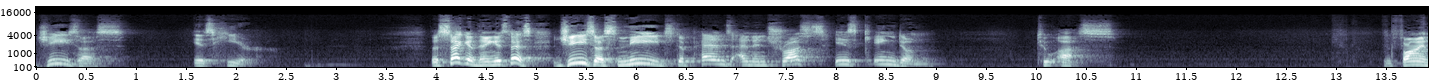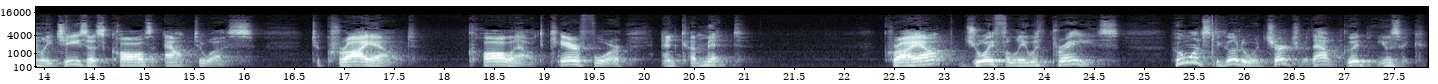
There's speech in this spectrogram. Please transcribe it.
Jesus is here. The second thing is this Jesus needs, depends, and entrusts his kingdom to us. And finally, Jesus calls out to us to cry out, call out, care for, and commit. Cry out joyfully with praise. Who wants to go to a church without good music?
